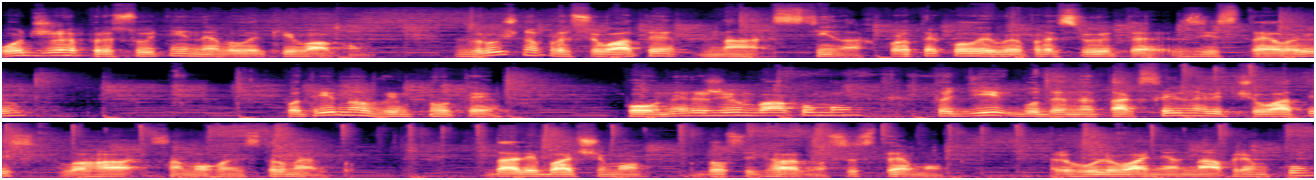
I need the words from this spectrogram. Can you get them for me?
Отже, присутній невеликий вакуум. Зручно працювати на стінах. Проте, коли ви працюєте зі стелею, потрібно вимкнути повний режим вакууму, тоді буде не так сильно відчуватись вага самого інструменту. Далі бачимо досить гарну систему регулювання напрямку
